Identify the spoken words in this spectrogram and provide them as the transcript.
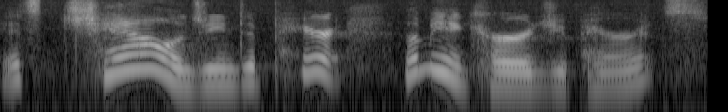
It's challenging to parent. Let me encourage you, parents.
